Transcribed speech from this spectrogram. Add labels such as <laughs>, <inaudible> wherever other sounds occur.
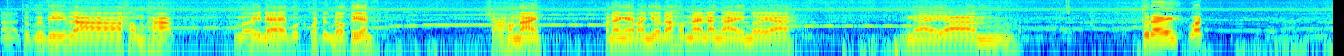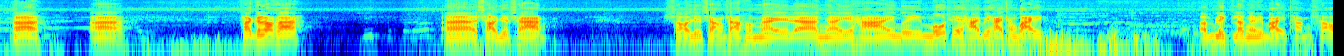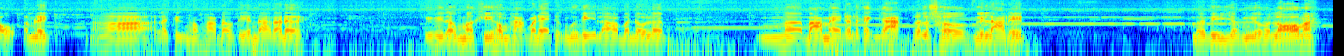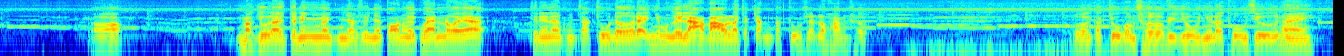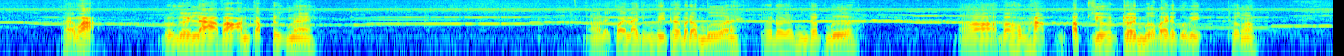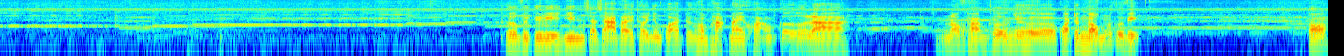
À, thưa quý vị là hồng hạc mới đẻ một quả trứng đầu tiên sáng hôm nay. Hôm nay ngày bao nhiêu ta? Hôm nay là ngày 10 uh, à, ngày um, today what? À à five o'clock hả? À 6 giờ sáng. 6 giờ sáng sáng hôm nay là ngày 21 hay 22 tháng 7 âm lịch là ngày 17 tháng 6 âm lịch. Đó là trứng hồng hạc đầu tiên đã ra đời quý vị đâu mà khi hồng hạc mà đẻ trứng quý vị là bắt đầu là mà ba mẹ rất là cảnh giác rất là sợ người lạ đến. Bởi vì giống như là lo mà. Đó. Mặc dù là cho nên nhà, nhà con người quen rồi á cho nên là các chú đỡ đấy nhưng mà người lạ vào là chắc chắn các chú rất là hoảng sợ. Rồi các chú còn sợ ví dụ như là thú dữ này phải không ạ? Rồi người lạ vào ăn cắp trứng này đó, để quay lại cho vị trời bắt đầu mưa này trời đầu những giọt mưa. Đó và hồng hạc ấp vừa trời mưa vậy đấy quý vị thương không? Thưa quý vị nhìn xa xa vậy thôi nhưng quả trứng hồng hạc này khoảng cỡ là nó khoảng cỡ như quả trứng ngỗng đó quý vị. To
